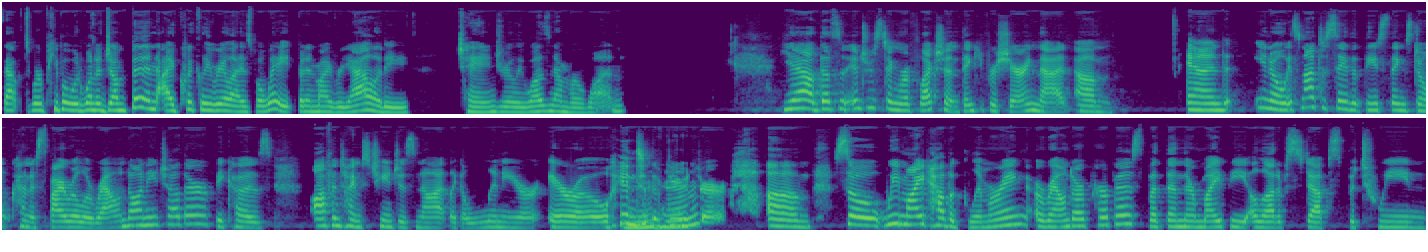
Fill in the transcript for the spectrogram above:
that's where people would want to jump in. I quickly realized, well, wait, but in my reality, change really was number one. Yeah, that's an interesting reflection. Thank you for sharing that. Um, and, you know, it's not to say that these things don't kind of spiral around on each other because oftentimes change is not like a linear arrow into mm-hmm. the future. Um, so we might have a glimmering around our purpose, but then there might be a lot of steps between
